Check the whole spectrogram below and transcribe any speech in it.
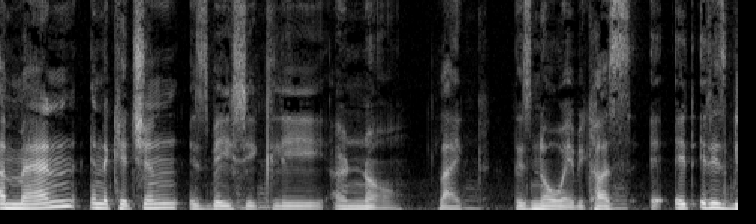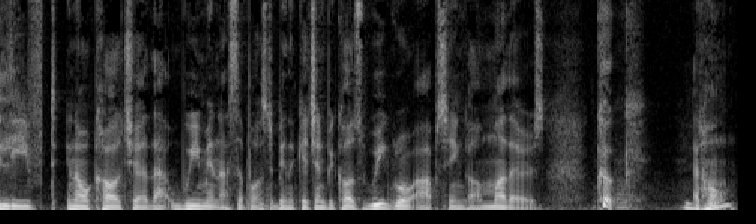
A man in the kitchen is basically a no. Like there's no way because it, it, it is believed in our culture that women are supposed to be in the kitchen because we grow up seeing our mothers cook at home.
